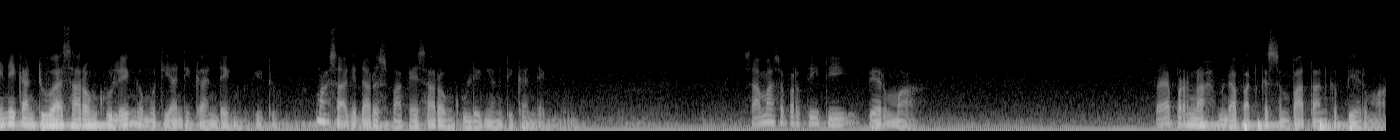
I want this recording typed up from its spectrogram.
Ini kan dua sarung guling kemudian digandeng begitu. Masa kita harus pakai sarung guling yang digandeng? Sama seperti di Burma saya pernah mendapat kesempatan ke Burma.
